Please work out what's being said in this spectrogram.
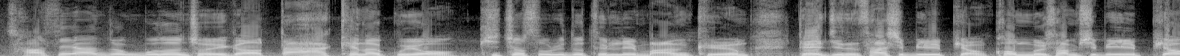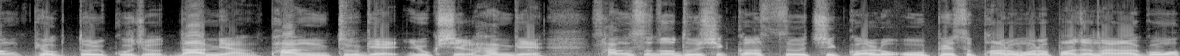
자세한 정보는 저희가 딱 해놨고요. 기차 소리도 들릴 만큼 대지는 41평, 건물 31평, 벽돌 구조, 남양, 방 2개, 욕실 1개, 상수도 도시가스 직관로 오페스 바로바로 빠져나가고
